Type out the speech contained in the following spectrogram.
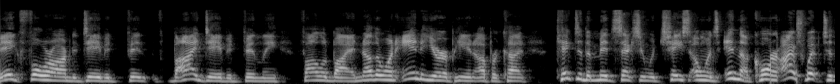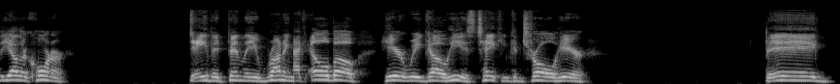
Big forearm to David fin- by David Finlay, followed by another one and a European uppercut. Kick to the midsection with Chase Owens in the corner. I whip to the other corner. David Finlay running back elbow. Here we go. He is taking control here. Big,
